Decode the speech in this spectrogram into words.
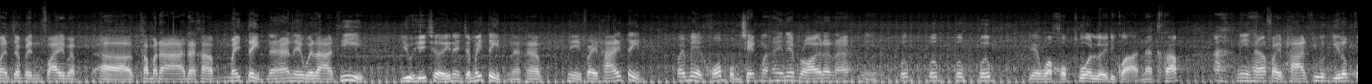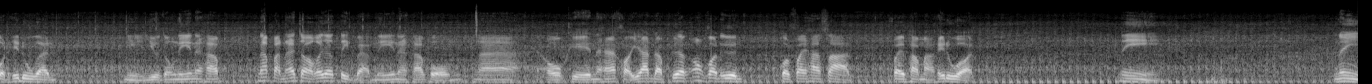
มันจะเป็นไฟแบบธรรมดานะครับ ไม่ติดนะฮะในเวลาที่อยู่เฉยๆเนี่ยจะไม่ติดนะครับนี่ไฟท้ายติดไฟเบรกครบผมเช็คมาให้เรียบร้อยแล้วนะนี่ปุ๊บปุ๊บปุ๊บปุ๊บเรียกว่าครบถ้วนเลยดีกว่านะครับอะนี่ฮะไฟพาร์ทที่เมื่อกี้เรากดให้ดูกันนี่อยู่ตรงนี้นะครับ หน้าปัดหน้าจอก็จะติดแบบนี้นะครับผมอ่าโอเคนะฮะขออนุญาตดับเครื่องอ้อก่อนอื่น กดไฟฮาซาร์ดไฟพามาให้ดูก่อน นี่ นี่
